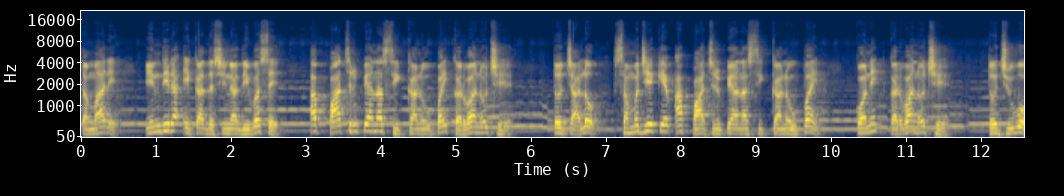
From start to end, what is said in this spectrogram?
તમારે ઇન્દિરા એકાદશીના દિવસે આ પાંચ રૂપિયાના સિક્કાનો ઉપાય કરવાનો છે. તો ચાલો સમજીએ કે આ પાંચ રૂપિયાના સિક્કાનો ઉપાય કોને કરવાનો છે. તો જુઓ,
